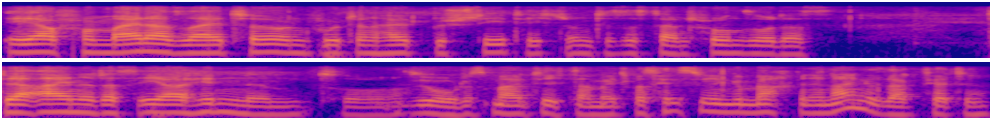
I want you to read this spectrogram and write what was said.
eher von meiner Seite und wurde dann halt bestätigt und es ist dann schon so, dass der eine das eher hinnimmt, so. So, das meinte ich damit. Was hättest du denn gemacht, wenn er Nein gesagt hätte?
